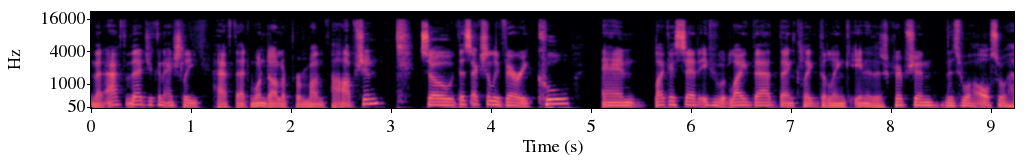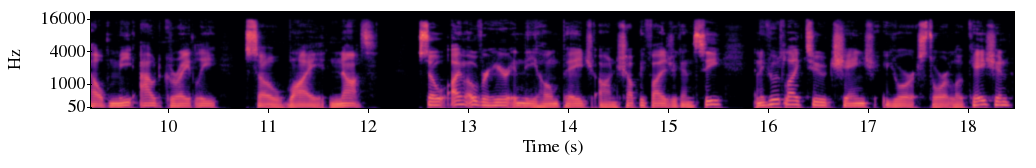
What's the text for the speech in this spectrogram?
And then after that, you can actually have that $1 per month option. So that's actually very cool. And like I said, if you would like that, then click the link in the description. This will also help me out greatly. So why not? So I'm over here in the homepage on Shopify, as you can see. And if you would like to change your store location,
